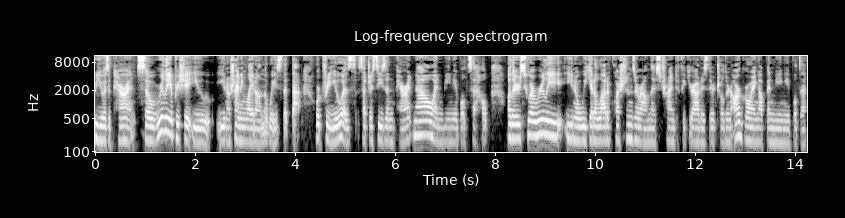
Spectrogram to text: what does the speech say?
you as a parent. So really appreciate you, you know, shining light on the ways that that worked for you as such a seasoned parent now and being able to help others who are really, you know, we get a lot of questions around this trying to figure out as their children are growing up and being able to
